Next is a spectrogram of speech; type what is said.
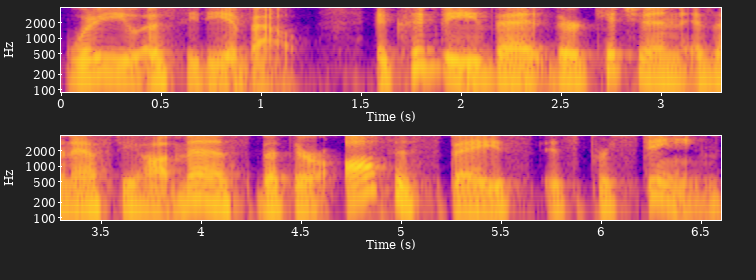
What are you OCD about?" It could be that their kitchen is a nasty hot mess, but their office space is pristine.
